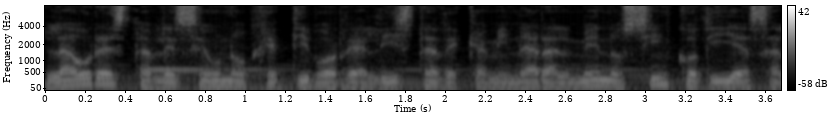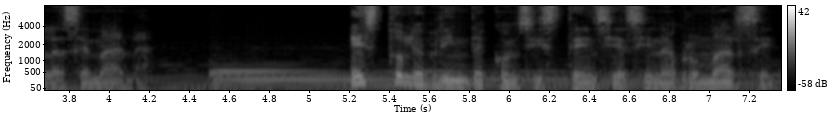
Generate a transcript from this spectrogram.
Laura establece un objetivo realista de caminar al menos cinco días a la semana. Esto le brinda consistencia sin abrumarse,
